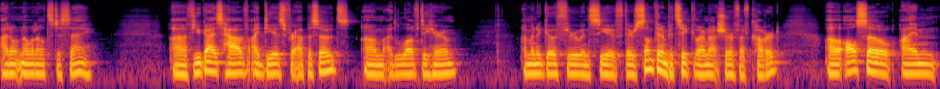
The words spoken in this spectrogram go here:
I don't know what else to say. Uh, if you guys have ideas for episodes, um, I'd love to hear them. I'm going to go through and see if there's something in particular I'm not sure if I've covered. Uh, also, I'm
